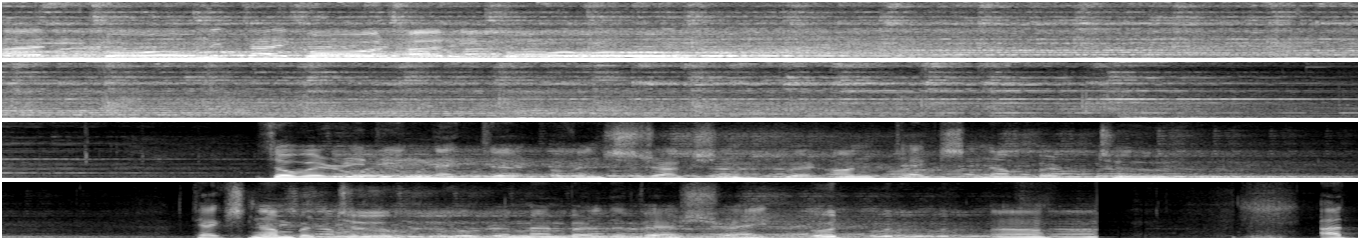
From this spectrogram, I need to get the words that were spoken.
হরিব নিত্যায় গৌর হরিব So we're reading Nectar of Instruction. We're on text number two. Text number two. You'll remember the verse, right? Good. Uh, at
